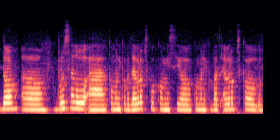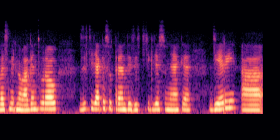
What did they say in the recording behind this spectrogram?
do Bruselu a komunikovať s Európskou komisiou, komunikovať s Európskou vesmírnou agentúrou, zistiť, aké sú trendy, zistiť, kde sú nejaké diery a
